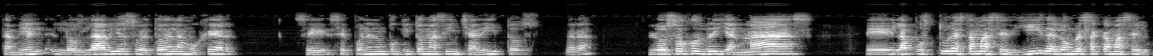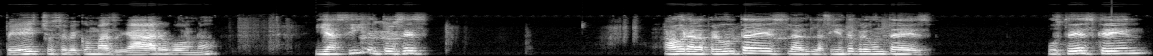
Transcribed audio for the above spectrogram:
también los labios, sobre todo en la mujer, se, ponen un poquito más hinchaditos, ¿verdad? Los ojos brillan más, eh, la postura está más erguida, el hombre saca más el pecho, se ve con más garbo, ¿no? Y así, entonces, ahora la pregunta es, la, la siguiente pregunta es, ¿ustedes creen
